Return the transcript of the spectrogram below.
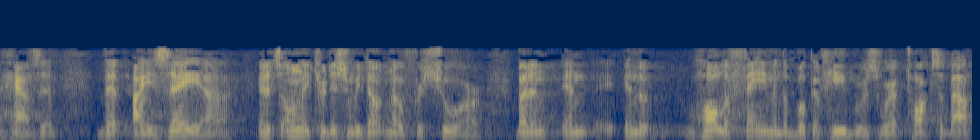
has it that Isaiah, and it's only tradition, we don't know for sure, but in, in, in the Hall of Fame in the book of Hebrews, where it talks about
